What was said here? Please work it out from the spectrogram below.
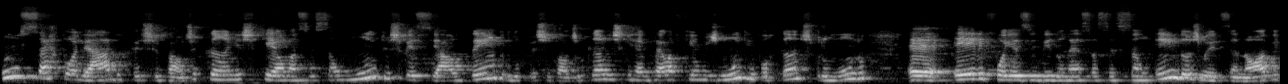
Um Certo Olhar do Festival de Cannes, que é uma sessão muito especial dentro do Festival de Cannes, que revela filmes muito importantes para o mundo. É, ele foi exibido nessa sessão em 2019.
